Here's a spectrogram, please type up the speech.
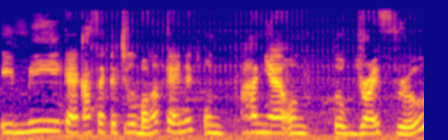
Ini kayak kafe kecil banget, kayaknya un- hanya untuk drive thru.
